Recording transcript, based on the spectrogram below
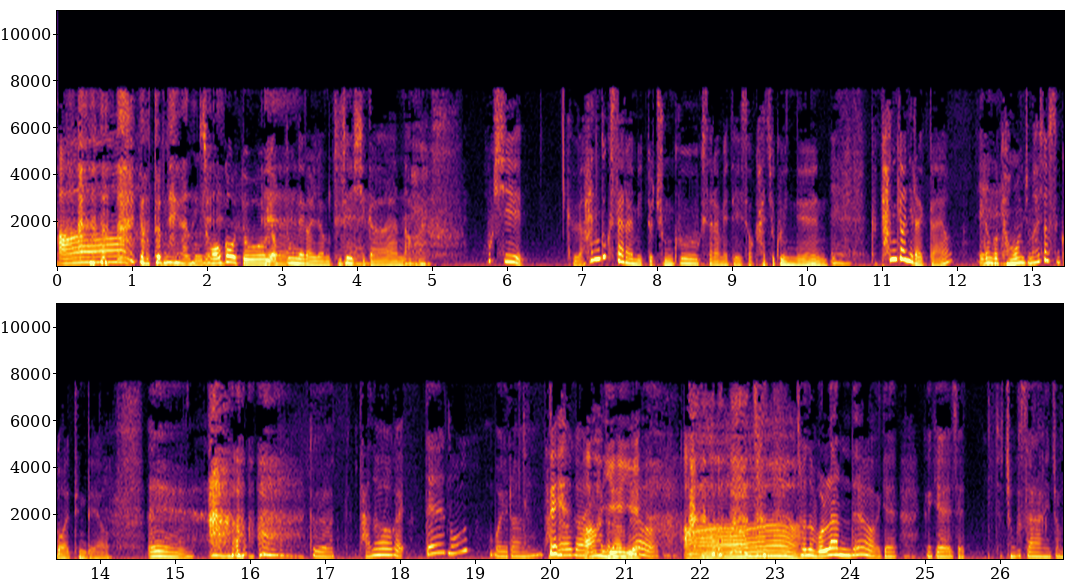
아, 옆 동네 가는 게 적어도 네. 옆 동네 가려면 두세 네. 시간. 네. 아휴, 혹시 그 한국 사람이 또 중국 사람에 대해서 가지고 있는 예. 그 편견이랄까요? 이런 예. 거 경험 좀 하셨을 것 같은데요. 예. 그 단어가 떼놈 뭐 이런 떼? 단어가 아, 있더라고요. 예, 예. 아, 저 는 몰랐는데요. 이게 그게 이제 중국 사람이 좀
